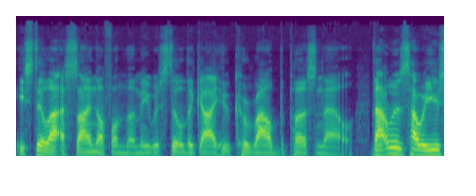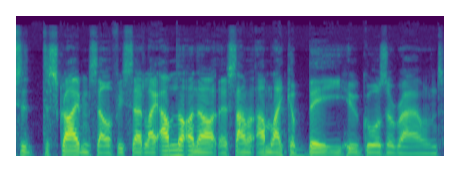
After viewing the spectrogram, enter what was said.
He still had to sign off on them. He was still the guy who corralled the personnel. That was how he used to describe himself. He said, like, I'm not an artist. I'm I'm like a bee who goes around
